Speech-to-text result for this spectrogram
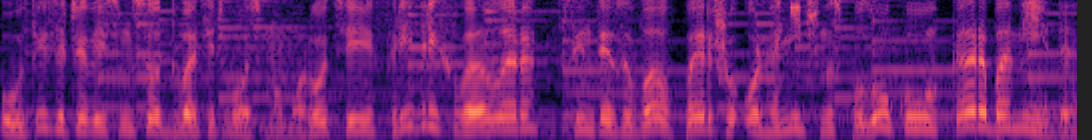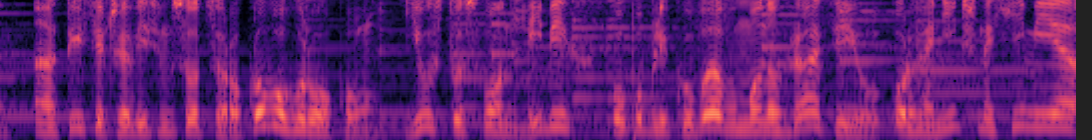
У 1828 році Фрідріх Веллер синтезував першу органічну сполуку карбамід, а 1840 року Юстус фон Лібіг опублікував монографію Органічна хімія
